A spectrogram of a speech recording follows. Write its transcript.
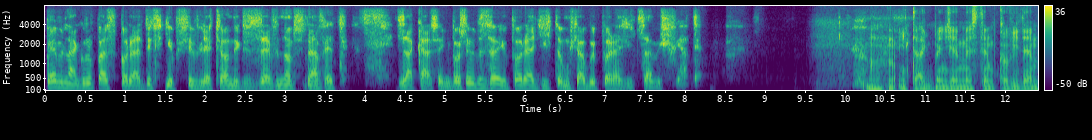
pewna grupa sporadycznie przywleczonych z zewnątrz nawet zakażeń, bo żeby sobie poradzić, to musiałby poradzić cały świat. Mhm. I tak będziemy z tym COVID-em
